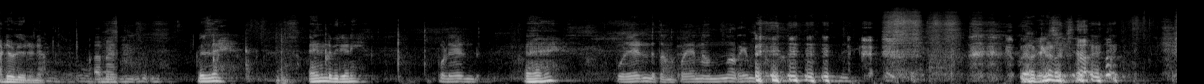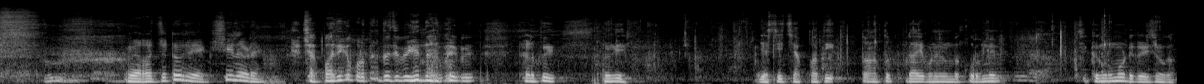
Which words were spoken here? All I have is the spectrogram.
അടിപൊളി ബിരിയാണി എങ്ങനെയുണ്ട് ബിരിയാണി? പുളിയുണ്ട്. ഏഹ് പൊളിയുണ്ട്. തണുപ്പായ ഒന്നും അറിയാൻ വിറച്ചിട്ട് ഒരു രക്ഷയില്ല ഇവിടെ. ചപ്പാത്തിക്ക് പുറത്തെടുത്ത് വെച്ചപ്പോഴേക്കും തണുപ്പായി പോയി. തണുത്ത്. നോക്കി ജസ്റ്റ് ഈ ചപ്പാത്തി തണുത്ത് ഇതായി പോണതിന് മുമ്പ് കുറുമയും ചിക്കൻ കുറുമ ഇട്ട് കഴിച്ചു നോക്കാം.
